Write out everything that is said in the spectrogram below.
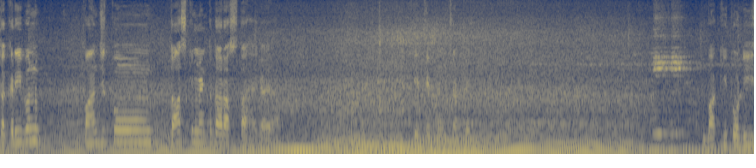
ਤਕਰੀਬਨ 5 ਤੋਂ 10 ਕੁ ਮਿੰਟ ਦਾ ਰਸਤਾ ਹੈਗਾ ਆ ਇੱਥੇ ਪਹੁੰਚਣ ਦੇ ਬਾਕੀ ਤੁਹਾਡੀ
